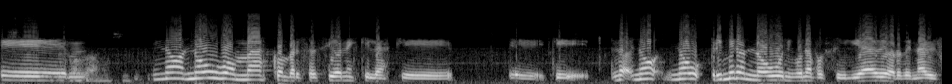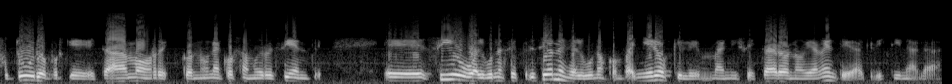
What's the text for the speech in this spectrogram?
Eh, no, no hubo más conversaciones que las que, eh, que no, no, no, primero no hubo ninguna posibilidad de ordenar el futuro porque estábamos con una cosa muy reciente. Eh, sí hubo algunas expresiones de algunos compañeros que le manifestaron obviamente a Cristina la,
